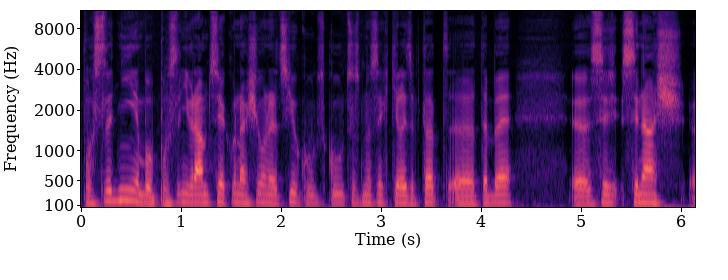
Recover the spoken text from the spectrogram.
poslední, nebo poslední v rámci jako našeho nerdského kousku, co jsme se chtěli zeptat e, tebe, e, jsi, jsi náš e,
